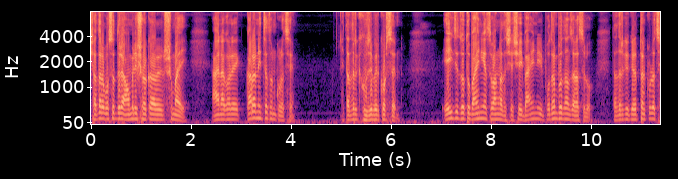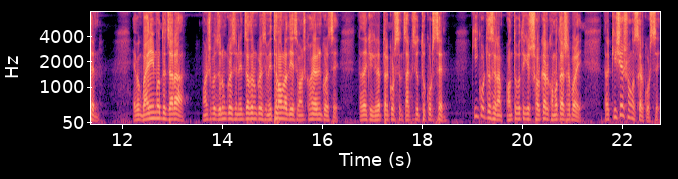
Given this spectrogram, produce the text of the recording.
সতেরো বছর ধরে আওয়ামী লীগ সরকারের সময় আয়নাঘরে কারা নির্যাতন করেছে? তাদেরকে খুঁজে বের করছেন? এই যে যত বাহিনী আছে বাংলাদেশে, সেই বাহিনীর প্রধান প্রধান যারা ছিল, তাদেরকে গ্রেপ্তার করেছেন। এবং বাহিনীর মধ্যে যারা মানুষের উপর জুলুম করেছে, নির্যাতন করেছে, মিথ্যা মামলা দিয়েছে, মানুষকে হয়রানি করেছে, তাদেরকে গ্রেপ্তার করছেন, চাকরিচ্যুত করছেন। কি করতেছেন অন্তর্বর্তীকালীন সরকার ক্ষমতা আসার পরে? তারা কিসের সংস্কার করছে?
